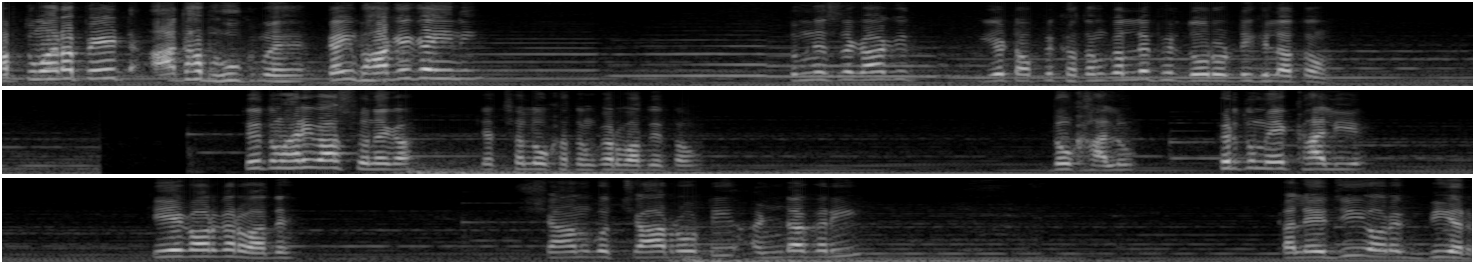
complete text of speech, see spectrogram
अब तुम्हारा पेट आधा भूख में है, कहीं भागेगा ही नहीं। तुमने इससे कहा कि ये टॉपिक खत्म कर ले, फिर दो रोटी खिलाता हूँ। तो ये तुम्हारी बात सुनेगा कि अच्छा लो खत्म करवा देता हूँ। दो खा लो, फिर तुम एक खा लिए। कि एक और करवा दे। शाम को चार रोटी, अंडा करी, कलेजी और एक बियर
